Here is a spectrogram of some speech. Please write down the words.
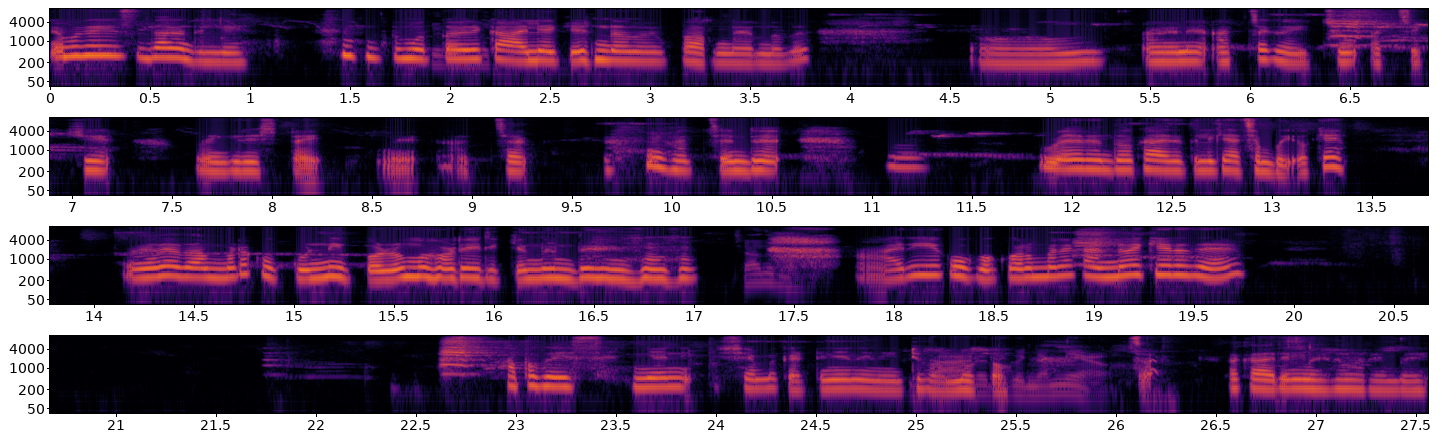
നമുക്ക് ഇതാ കണ്ടില്ലേ? ഇത് മൊത്തം ഒരു കാലിയാക്കിയിട്ടുണ്ടെന്ന് പറഞ്ഞിരുന്നത്. അങ്ങനെ അച്ഛ കഴിച്ചു. അച്ഛക്ക് ഭയങ്കര ഇഷ്ടമായി അച്ഛ അച്ഛന്റെ വേറെന്തോ കാര്യത്തിലേക്ക് അച്ഛൻ പോയി. ഓക്കെ അങ്ങനെ നമ്മുടെ കുക്കുണ്ണി ഇപ്പോഴും അവിടെ ഇരിക്കുന്നുണ്ട്. ആരും ഈ കുക്കക്കുറുമ്പനെ കണ്ണു വെക്കരുതേ? അപ്പൊ ഗൈസ് ഞാൻ ക്ഷമ കെട്ട് ഞാൻ എണീറ്റ് വന്നു കേട്ടോ ആ കാര്യങ്ങൾ ഇങ്ങനെ പറയുമ്പോഴേ.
